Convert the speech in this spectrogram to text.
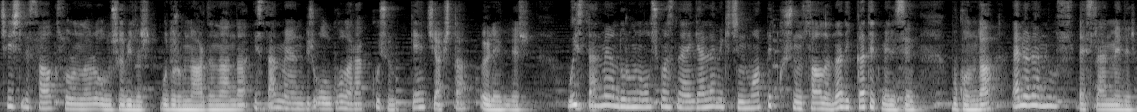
çeşitli sağlık sorunları oluşabilir. Bu durumun ardından da istenmeyen bir olgu olarak kuşun genç yaşta ölebilir. Bu istenmeyen durumun oluşmasını engellemek için muhabbet kuşunun sağlığına dikkat etmelisin. Bu konuda en önemli husus beslenmedir.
